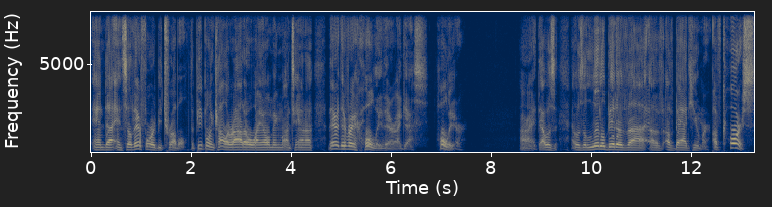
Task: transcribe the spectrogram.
And, uh, and so therefore it'd be trouble. The people in Colorado, Wyoming, Montana, they're, they're very holy there, I guess. Holier. All right, that was that was a little bit of, uh, of of bad humor. Of course,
